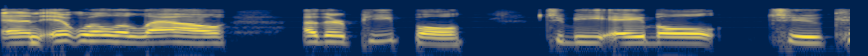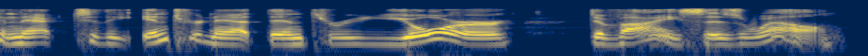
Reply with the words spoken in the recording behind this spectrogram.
and it will allow other people to be able to connect to the internet then through your device as well.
